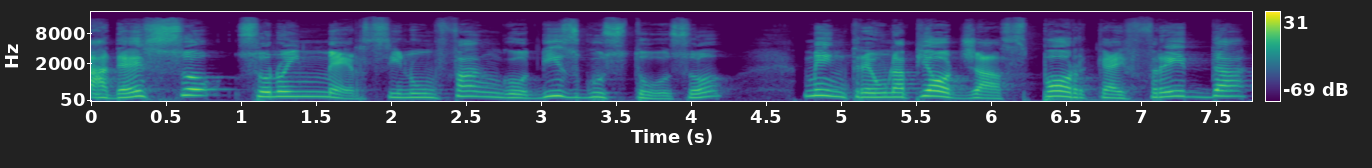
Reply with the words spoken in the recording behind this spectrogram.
adesso sono immersi in un fango disgustoso mentre una pioggia sporca e fredda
